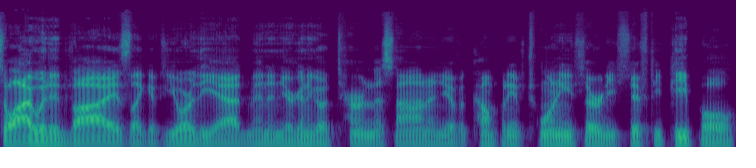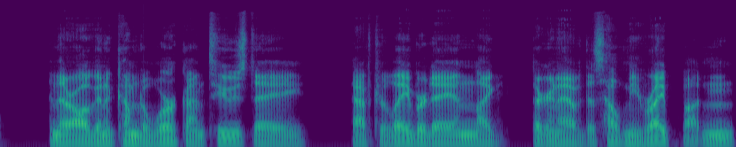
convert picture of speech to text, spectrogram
so I would advise, like, if you're the admin and you're going to go turn this on and you have a company of 20, 30, 50 people, and they're all going to come to work on Tuesday after Labor Day, and like they're going to have this help me write button,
